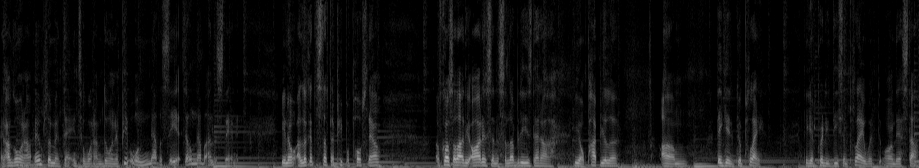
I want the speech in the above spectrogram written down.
And I'll go and I'll implement that into what I'm doing. And people will never see it. They'll never understand it. You know, I look at the stuff that people post now. Of course, a lot of the artists and the celebrities that are, you know, popular, um, they get good play. They get pretty decent play with on their stuff.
